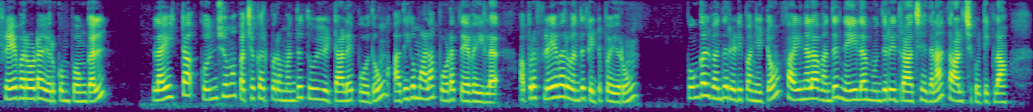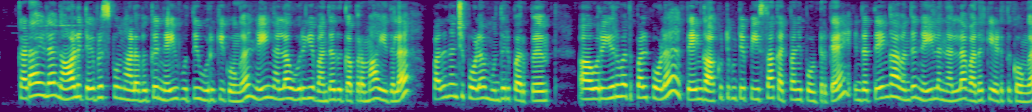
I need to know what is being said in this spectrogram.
ஃப்ளேவரோடு இருக்கும் பொங்கல். லைட்டாக கொஞ்சமாக பச்சை கற்பூரம் வந்து தூவி விட்டாலே போதும். அதிகமாகலாம் போட தேவையில்லை. அப்புறம் ஃப்ளேவர் வந்து கெட்டு போயிடும் பொங்கல் வந்து ரெடி பண்ணிட்டோம். ஃபைனலாக வந்து நெய்யில் முந்திரி திராட்சை இதெல்லாம் தாளித்து கொட்டிக்கலாம். கடாயில் நாலு டேபிள் ஸ்பூன் அளவுக்கு நெய் ஊற்றி உருக்கிக்கோங்க. நெய் நல்லா உருகி வந்ததுக்கப்புறமா இதில் பதினஞ்சு போல் முந்திரி பருப்பு ஒரு இருபது பல் போல் தேங்காய் குட்டி குட்டி பீஸாக கட் பண்ணி போட்டிருக்கேன். இந்த தேங்காய் வந்து நெய்யில் நல்லா வதக்கி எடுத்துக்கோங்க.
